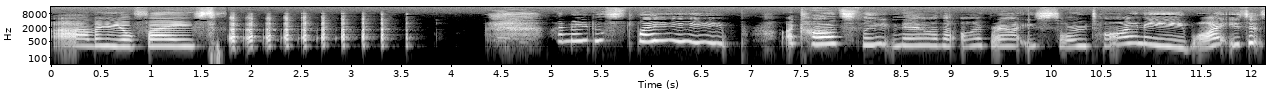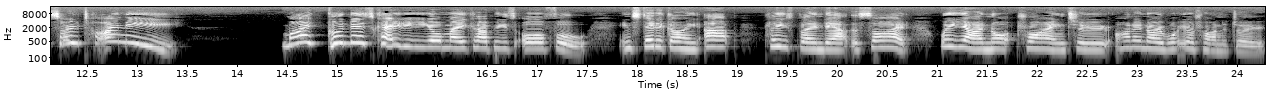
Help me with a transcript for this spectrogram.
Ah, look at your face. I need to sleep. I can't sleep now. The eyebrow is so tiny. Why is it so tiny? My goodness, Katie, your makeup is awful. Instead of going up, please blend out the side. We are not trying to, I don't know what you're trying to do.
